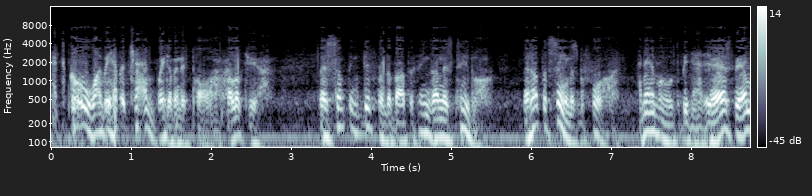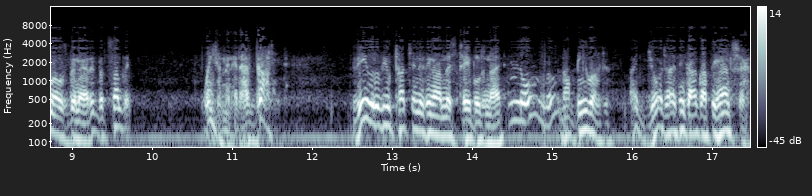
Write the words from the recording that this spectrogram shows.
Let's go while we have a chance. Wait a minute, Paul. Now look here. There's something different about the things on this table. They're not the same as before. An emerald's been added. Yes, the emerald's been added, but something. Wait a minute, I've got it. Did either of you touch anything on this table tonight? No, no. Not me, Roger. By George, I think I've got the answer.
